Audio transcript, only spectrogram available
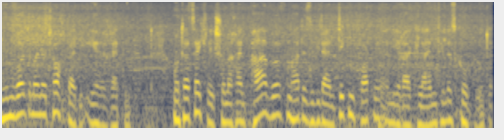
Nun wollte meine Tochter die Ehre retten. Und tatsächlich, schon nach ein paar Würfen hatte sie wieder einen dicken Brocken an ihrer kleinen Teleskoproute.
